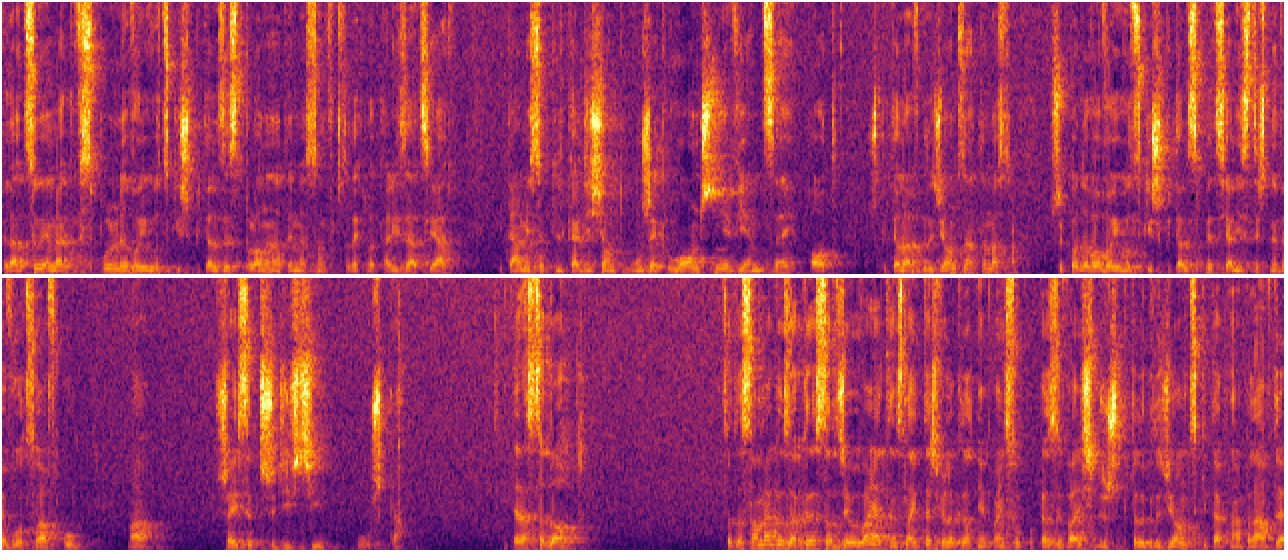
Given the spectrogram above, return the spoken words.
pracują jako wspólny wojewódzki szpital zespolony, natomiast są w czterech lokalizacjach. I tam jest o kilkadziesiąt łóżek łącznie więcej od szpitala w Grudziądzu, natomiast przykładowo wojewódzki szpital specjalistyczny we Włocławku ma 630 łóżka. I teraz co do, co do samego zakresu oddziaływania, ten slajd też wielokrotnie Państwu pokazywaliśmy, że szpital grudziącki tak naprawdę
